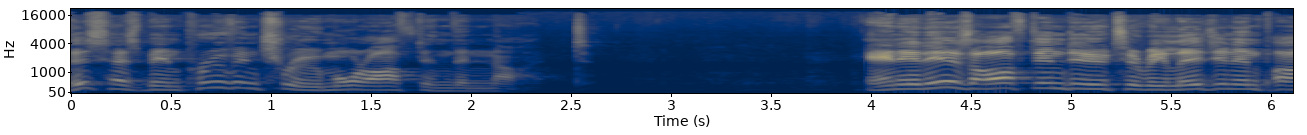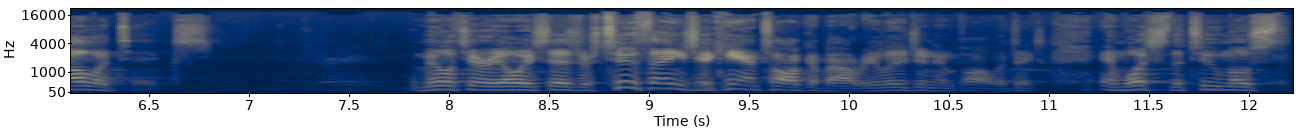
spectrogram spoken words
This has been proven true more often than not. And it is often due to religion and politics. The military always says there's two things you can't talk about religion and politics. And what's the two most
